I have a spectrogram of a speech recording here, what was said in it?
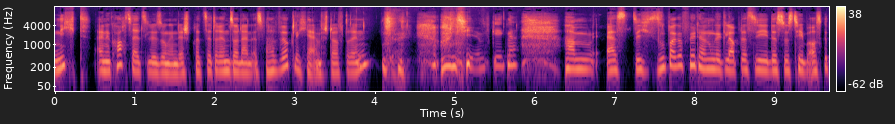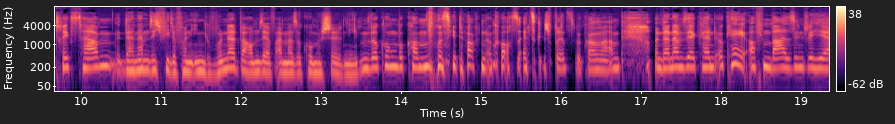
nicht eine Kochsalzlösung in der Spritze drin, sondern es war wirklicher Impfstoff drin. Und die Impfgegner haben erst sich super gefühlt, haben geglaubt, dass sie das System ausgetrickst haben. Dann haben sich viele von ihnen gewundert, warum sie auf einmal so komische Nebenwirkungen bekommen, wo sie doch nur Kochsalz gespritzt bekommen haben. Und dann haben sie erkannt, okay, offenbar sind wir hier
